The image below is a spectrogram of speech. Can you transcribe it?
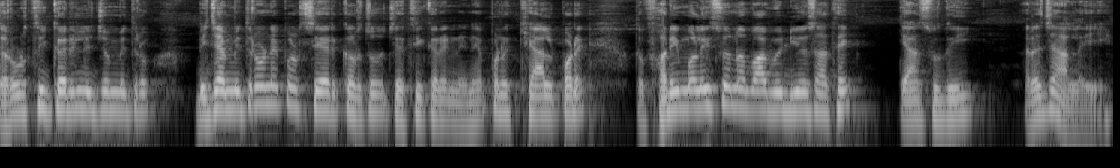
જરૂરથી કરી લેજો મિત્રો. બીજા મિત્રોને પણ શેર કરજો જેથી કરીને એને પણ ખ્યાલ પડે. તો ફરી મળીશું નવા વીડિયો સાથે. ત્યાં સુધી રજા લઈએ.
